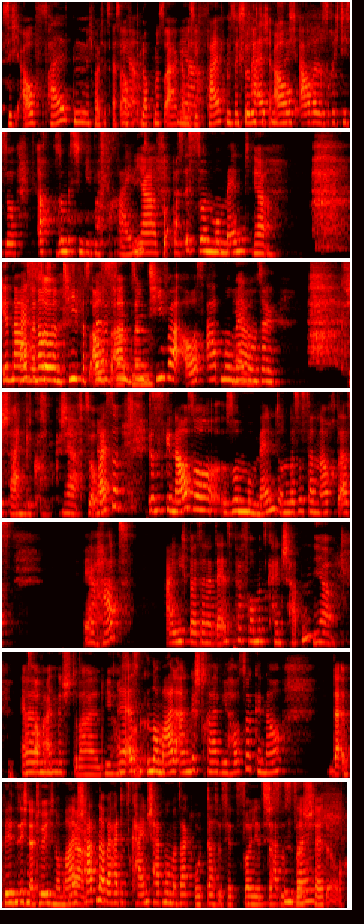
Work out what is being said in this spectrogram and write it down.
sich auffalten. Ich wollte jetzt erst Ja. aufploppen sagen, aber Ja. sie falten sich so Die richtig falten auf. Sich auf, das ist richtig so, auch so ein bisschen wie befreiend. Ja, so Das ist so ein Moment, ja. Genau, Weißt genau so- so, ein tiefes das ist so, Ausatmen. ein- so ein tiefer Ausatmen-Moment, Ja. wo man sagt, Geschafft. angekommen, geschafft. Ja, So, ja. weißt du, das ist genau so, so ein Moment und das ist dann auch das, er hat eigentlich bei seiner Dance-Performance keinen Schatten. ja, er ist Ähm, auch angestrahlt, wie Er Hossok. ist normal angestrahlt wie Hossok, genau. Da bilden sich natürlich normal Ja. Schatten, aber er hat jetzt keinen Schatten, wo man sagt, oh, das ist jetzt, soll jetzt das Schatten ist sein. der Shadow.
